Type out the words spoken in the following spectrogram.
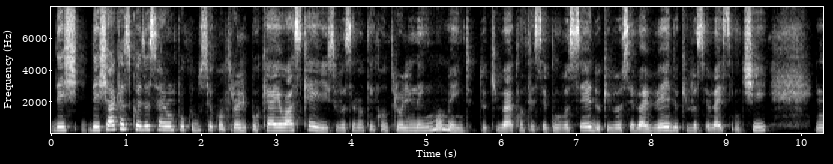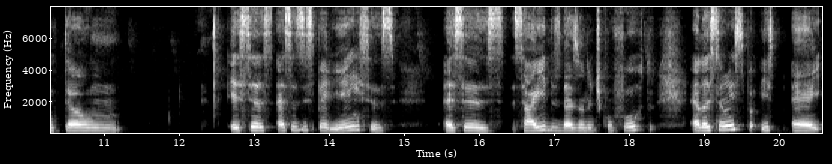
deix, deixar que as coisas saiam um pouco do seu controle, porque aí eu acho que é isso, você não tem controle em nenhum momento do que vai acontecer com você, do que você vai ver, do que você vai sentir. Então, essas, essas experiências, essas saídas da zona de conforto, elas são, é,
